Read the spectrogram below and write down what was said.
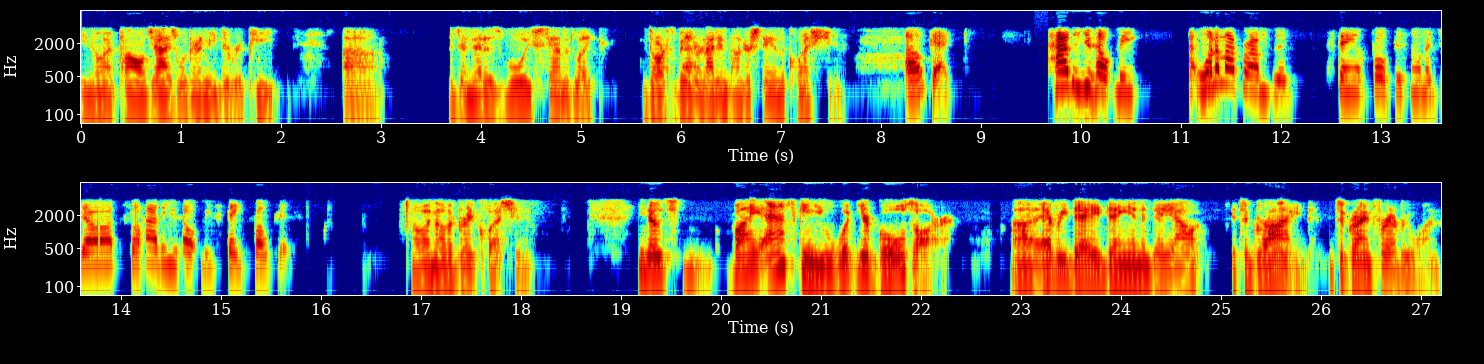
You know, I apologize. We're going to need to repeat. Uh, Zanetta's voice sounded like Darth Vader, and I didn't understand the question. Okay. How do you help me? One of my problems is staying focused on a job. So, how do you help me stay focused? Oh, another great question. You know, by asking you what your goals are uh, every day, day in and day out, it's a grind. It's a grind for everyone.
